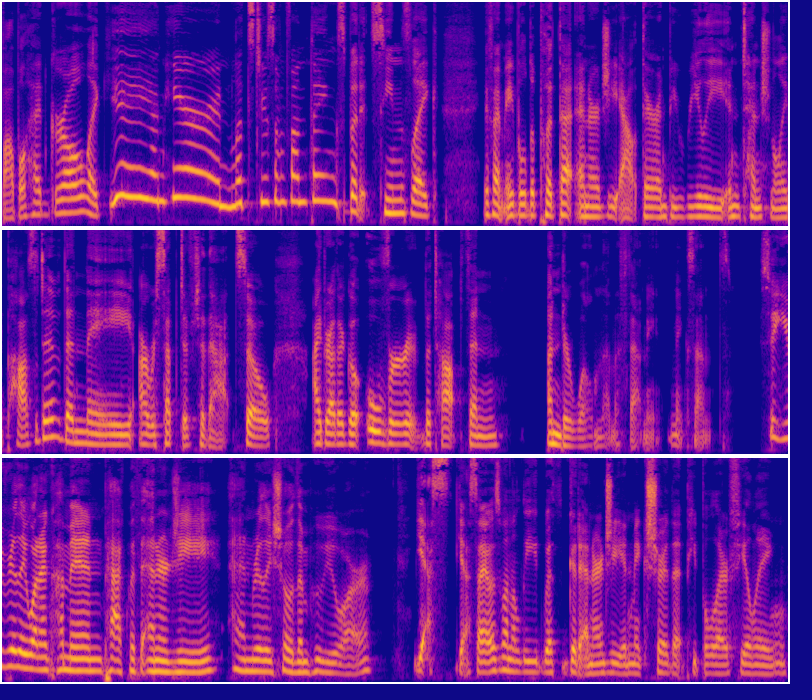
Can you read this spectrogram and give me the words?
bobblehead girl, like, yay, I'm here and let's do some fun things. But it seems like if I'm able to put that energy out there and be really intentionally positive, then they are receptive to that. So I'd rather go over the top than underwhelm them, if that makes sense. So you really want to come in, pack with energy and really show them who you are. Yes, yes. I always want to lead with good energy and make sure that people are feeling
